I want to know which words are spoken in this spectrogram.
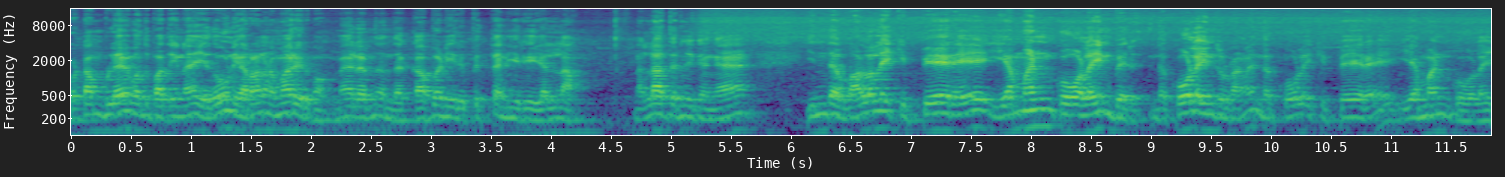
உடம்புல வந்து பார்த்திங்கன்னா ஏதோ ஒன்று இறங்குன மாதிரி இருக்கும். மேலேருந்து அந்த கப நீர் பித்த நீர் எல்லாம். நல்லா தெரிஞ்சுக்கோங்க. இந்த வளலைக்கு பேரே யமன் கோலைன்னு பேர். இந்த கோலைன்னு சொல்கிறாங்க இந்த கோலைக்கு பேரே யமன் கோலை.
